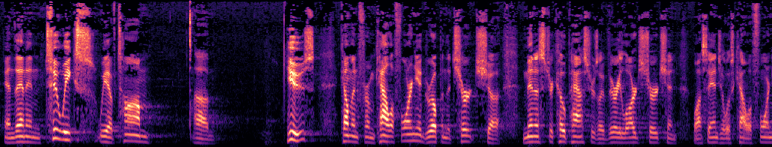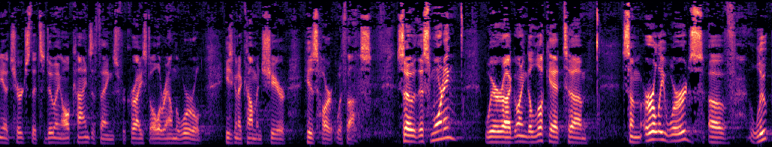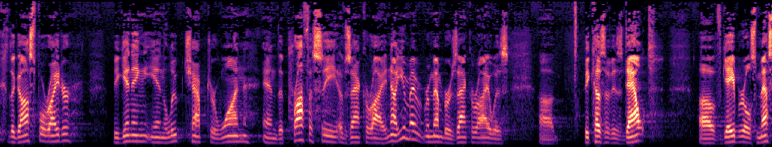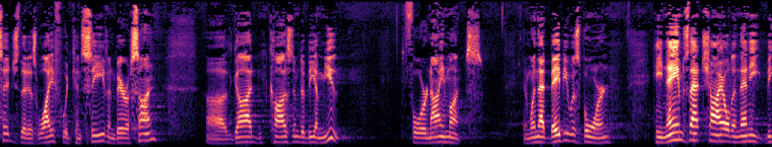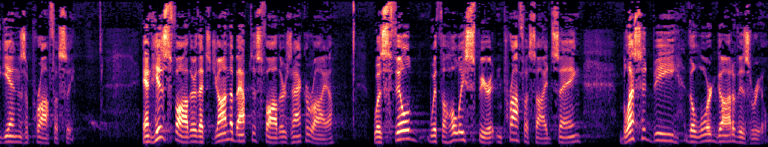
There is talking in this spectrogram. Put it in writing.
And then in two weeks, we have Tom. Uh, Hughes, coming from California, grew up in the church, uh, minister, co pastors a very large church in Los Angeles, California, a church that's doing all kinds of things for Christ all around the world. He's going to come and share his heart with us. So this morning, we're uh, going to look at um, some early words of Luke, the gospel writer, beginning in Luke chapter 1 and the prophecy of Zechariah. Now, you may remember Zechariah was uh, because of his doubt of Gabriel's message that his wife would conceive and bear a son, uh, God caused him to be a mute for nine months. And when that baby was born, he names that child and then he begins a prophecy. And his father, that's John the Baptist's father, Zechariah, was filled with the Holy Spirit and prophesied, saying, Blessed be the Lord God of Israel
